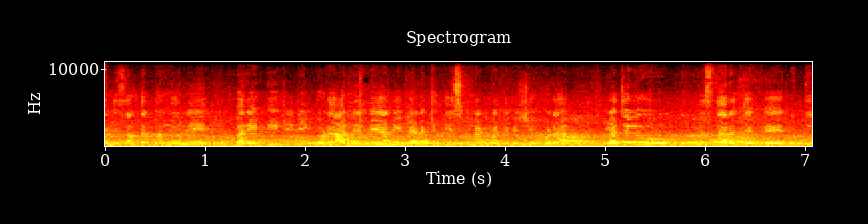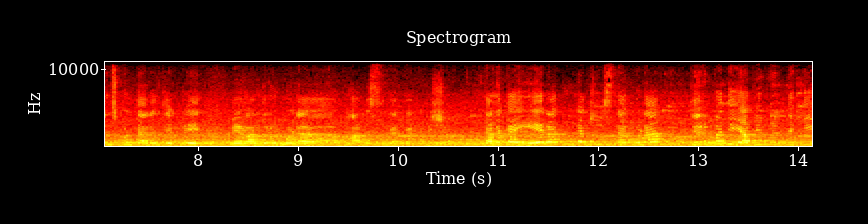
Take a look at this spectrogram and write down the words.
ఉద్యమించినటువంటి సందర్భంలోనే మరి టీటీడీ కూడా ఆ నిర్ణయాన్ని వెనక్కి తీసుకున్నటువంటి విషయం కూడా ప్రజలు గుర్తిస్తారని చెప్పి గుర్తుంచుకుంటారని చెప్పి మేమందరం కూడా భావిస్తున్నటువంటి విషయం. కనుక ఏ రకంగా చూసినా కూడా తిరుపతి అభివృద్ధికి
